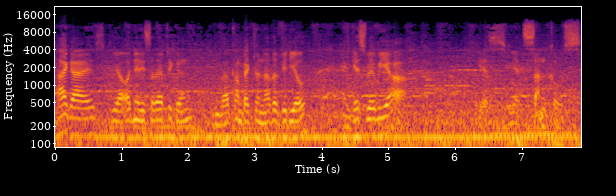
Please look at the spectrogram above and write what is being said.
Hi guys, we are Ordinary South African and welcome back to another video and guess where we are? Yes, we are at Suncoast.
